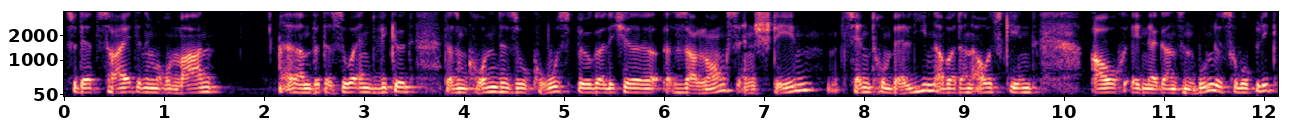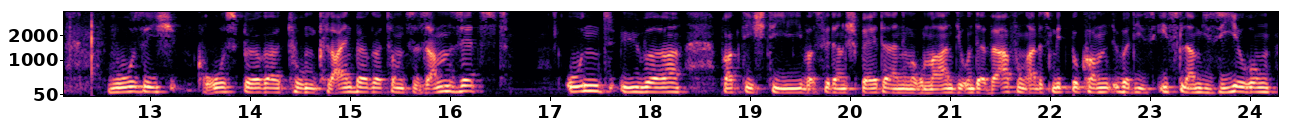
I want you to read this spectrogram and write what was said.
Zu der Zeit in dem Roman ähm, wird es so entwickelt, dass im Grunde so großbürgerliche Salons entstehen, im Zentrum Berlin, aber dann ausgehend auch in der ganzen Bundesrepublik, wo sich Großbürgertum, Kleinbürgertum zusammensetzt und über praktisch die, was wir dann später in dem Roman die Unterwerfung alles mitbekommen, über die Islamisierung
